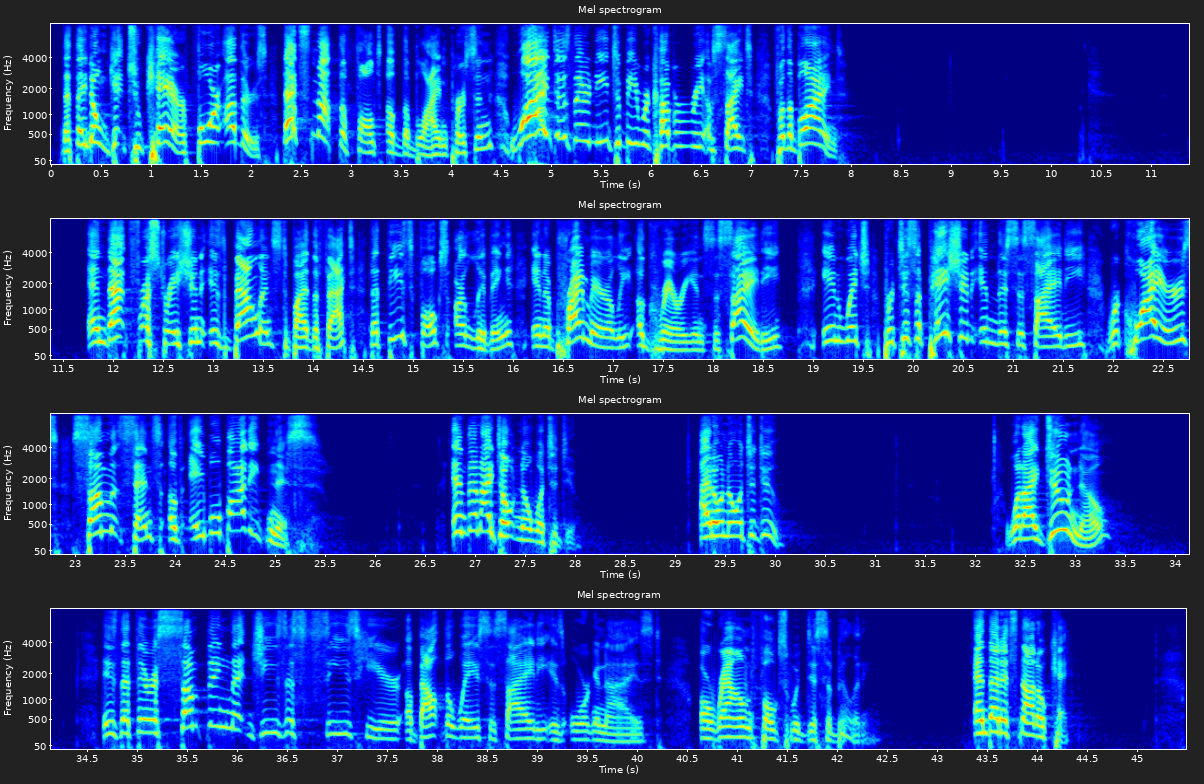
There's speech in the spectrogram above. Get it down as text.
that they don't get to care for others. That's not the fault of the blind person. Why does there need to be recovery of sight for the blind? And that frustration is balanced by the fact that these folks are living in a primarily agrarian society in which participation in this society requires some sense of able bodiedness. And then I don't know what to do. I don't know what to do. What I do know is that there is something that Jesus sees here about the way society is organized around folks with disability and that it's not okay.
